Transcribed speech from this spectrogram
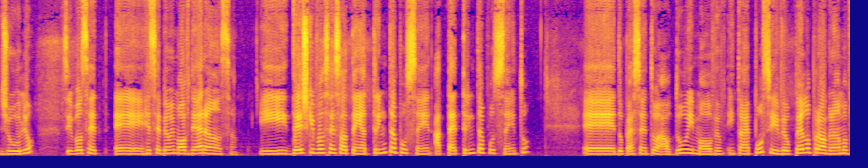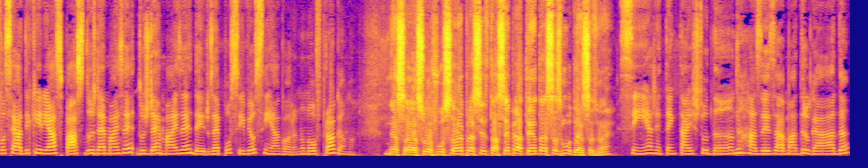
julho, se você é, receber um imóvel de herança, e desde que você só tenha 30%, até 30% é, do percentual do imóvel, então é possível, pelo programa, você adquirir as partes dos demais, dos demais herdeiros. É possível sim agora, no novo programa. Nessa sua função é preciso estar sempre atento a essas mudanças, não é? Sim, a gente tem que estar estudando, às vezes à madrugada,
